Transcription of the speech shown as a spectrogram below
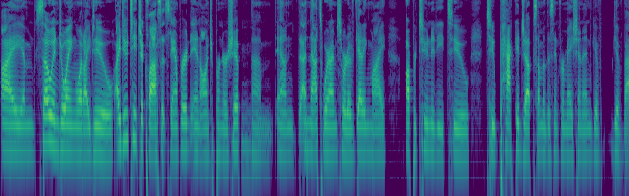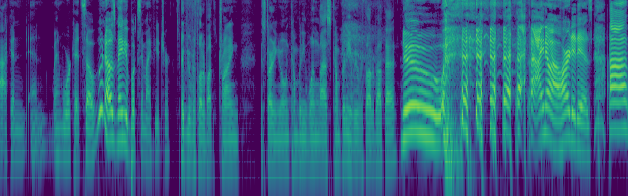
I am so enjoying what I do. I do teach a class at Stanford in entrepreneurship, um, and and that's where I'm sort of getting my opportunity to to package up some of this information and give give back and and and work it. So who knows? Maybe a book's in my future. Have you ever thought about trying starting your own company, one last company? Have you ever thought about that? No, I know how hard it is. Uh,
